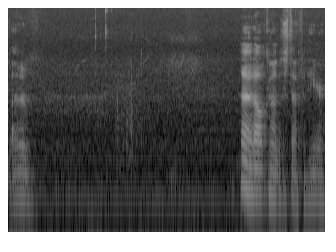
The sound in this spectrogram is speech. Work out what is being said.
Boom. I had all kinds of stuff in here.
